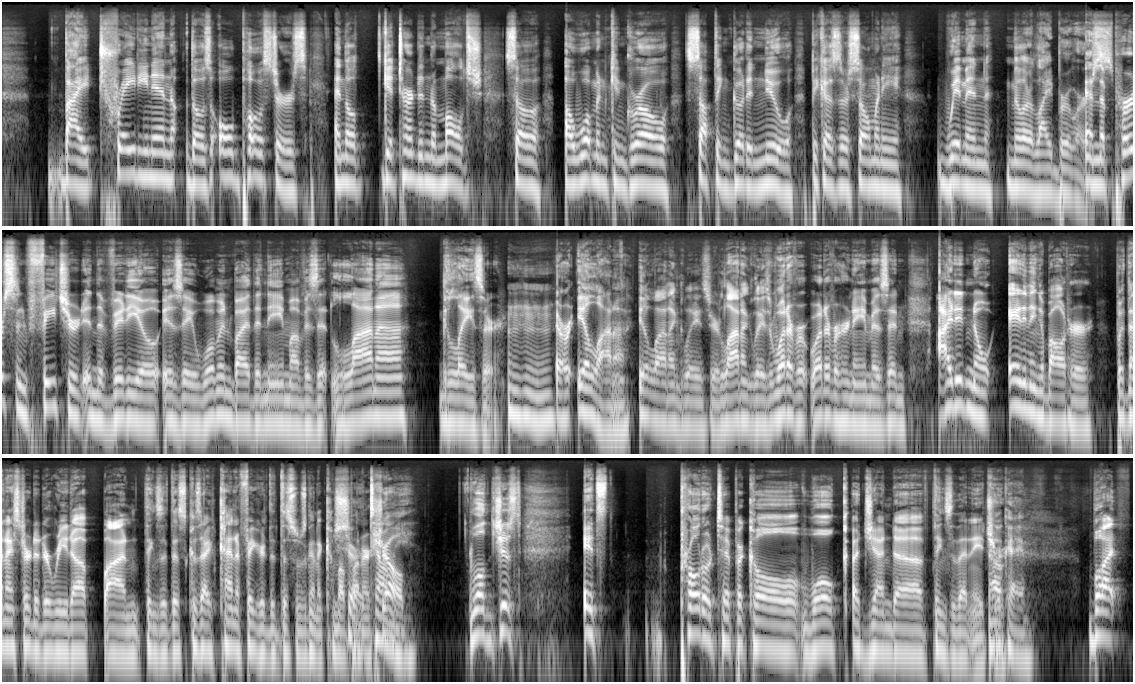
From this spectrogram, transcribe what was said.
by trading in those old posters and they'll get turned into mulch so a woman can grow something good and new because there's so many women Miller Lite brewers. And the person featured in the video is a woman by the name of is it Lana Glazer Mm-hmm. or Ilana Ilana Glazer Lana Glazer whatever whatever her name is and I didn't know anything about her but then I started to read up on things like this because I kind of figured that this was going to come Sure, up on our show. me. Well, just it's prototypical woke agenda things of that nature. okay. But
